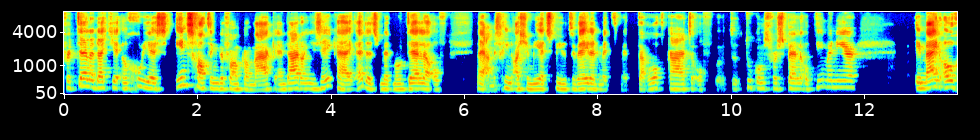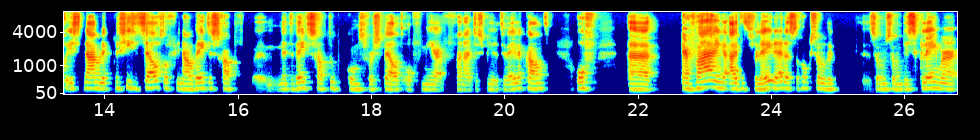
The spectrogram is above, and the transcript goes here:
vertellen dat je een goede inschatting ervan kan maken. En daar dan je zekerheid, hè, dus met modellen of nou ja, misschien als je meer het spirituele met, met tarotkaarten of de toekomst voorspellen op die manier. In mijn ogen is het namelijk precies hetzelfde of je nou wetenschap eh, met de wetenschap toekomst voorspelt of meer vanuit de spirituele kant. Of uh, ervaringen uit het verleden. Hè? Dat is toch ook zo'n zo'n zo'n disclaimer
